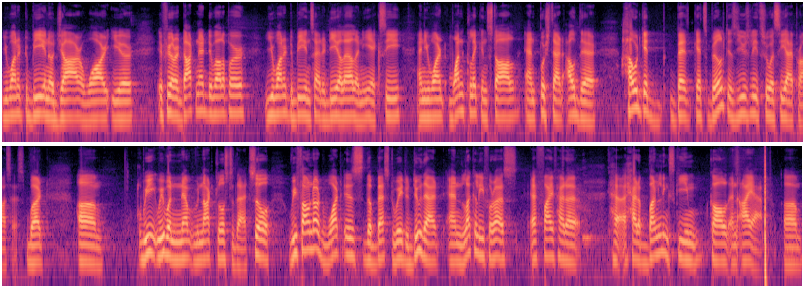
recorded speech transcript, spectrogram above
You want it to be in a jar, a war, ear. If you're a .NET developer, you want it to be inside a DLL and EXE, and you want one-click install and push that out there. How it get, gets built is usually through a CI process, but um, we, we were never, not close to that. So we found out what is the best way to do that, and luckily for us, F5 had a, had a bundling scheme called an iApp. Um,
